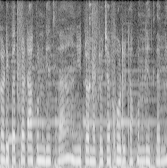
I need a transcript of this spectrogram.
कढीपत्ता टाकून घेतला आणि टोमॅटोच्या फोडी टाकून घेतल्या मी.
